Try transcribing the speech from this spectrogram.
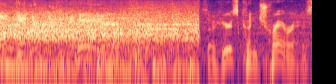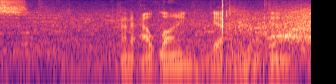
looking out here. So here's Contreras. Kind of outlined. Yeah. Then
